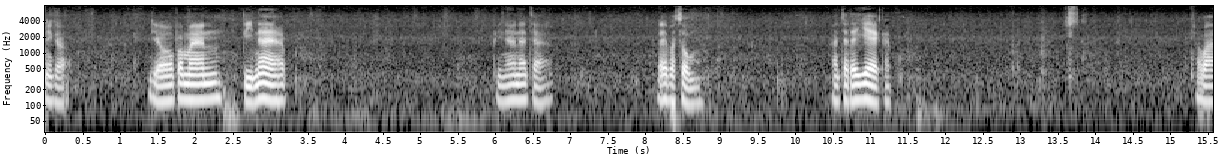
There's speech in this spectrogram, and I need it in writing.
นี่ก็ เดี๋ยวประมาณปีหน้าครับ ปีหน้าน่าจะได้ผสมอาจจะได้แยกครับ เพราะว่า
